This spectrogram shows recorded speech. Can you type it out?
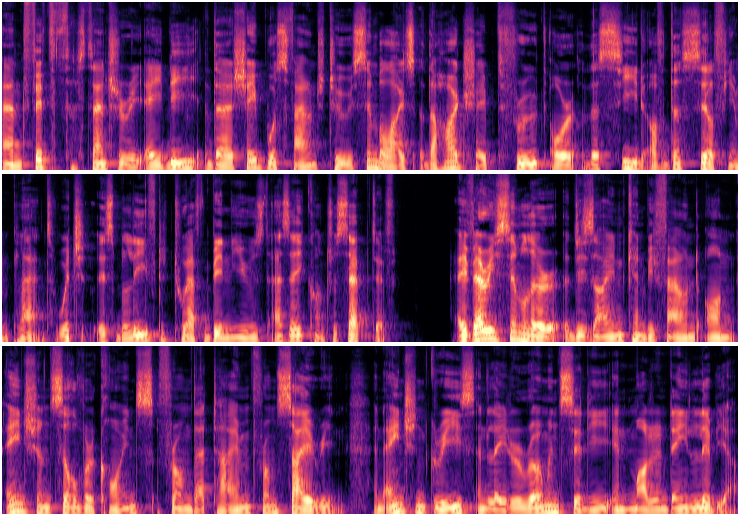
and 5th century AD, the shape was found to symbolize the heart shaped fruit or the seed of the silphium plant, which is believed to have been used as a contraceptive. A very similar design can be found on ancient silver coins from that time from Cyrene, an ancient Greece and later Roman city in modern day Libya.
